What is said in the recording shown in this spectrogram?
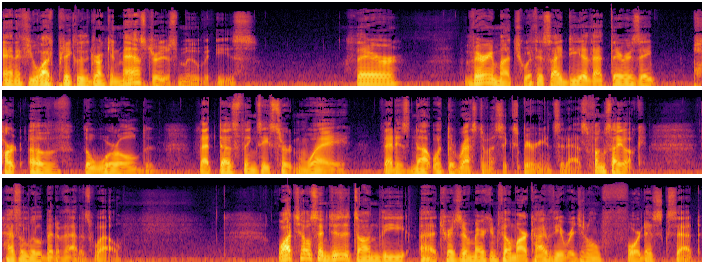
And if you watch particularly the Drunken Masters movies, they're very much with this idea that there is a part of the world that does things a certain way that is not what the rest of us experience it as. Fong Sai-yuk has a little bit of that as well. Watch Hell's Hinges. It's on the uh, Treasures of American Film Archive, the original four disc set.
